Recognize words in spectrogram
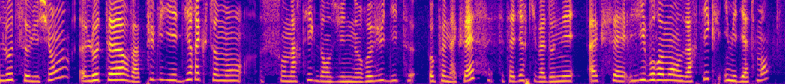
l'autre solution, l'auteur va publier directement son article dans une revue dite open access, c'est-à-dire qu'il va donner accès librement aux articles immédiatement euh,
